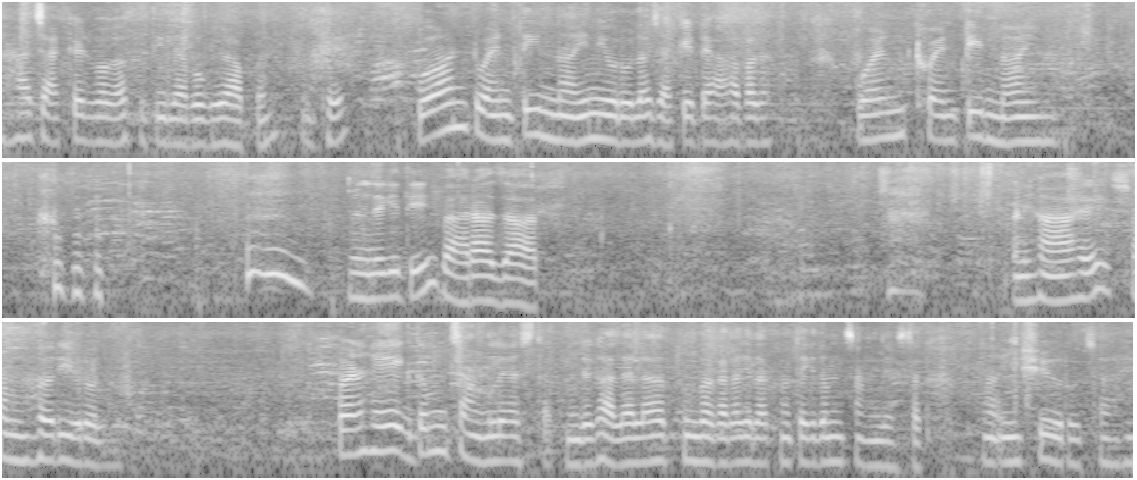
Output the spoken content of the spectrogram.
हा जॅकेट बघा कितीला बघूया आपण इथे. वन ट्वेंटी नाईन युरोला जॅकेट आहे हा बघा. वन ट्वेंटी नाईन म्हणजे किती? बारा हजार. आणि हा आहे शंभर युरोला पण हे एकदम चांगले असतात. म्हणजे घालायला तुम्ही बघायला गेलात ना ते एकदम चांगले असतात. ऐंशी युरोचं आहे.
